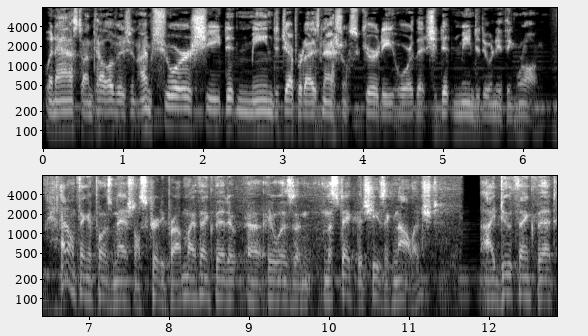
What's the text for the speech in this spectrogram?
when asked on television, I'm sure she didn't mean to jeopardize national security or that she didn't mean to do anything wrong. I don't think it posed a national security problem. I think that it, uh, it was a mistake that she's acknowledged. I do think that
